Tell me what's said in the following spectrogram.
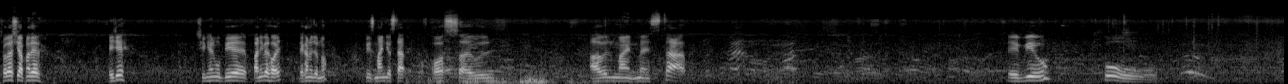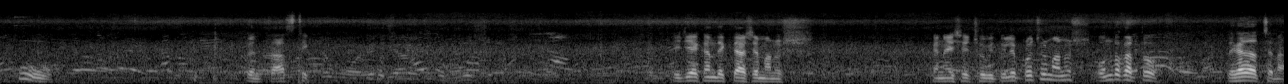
চলে আসি আপনাদের। এই যে সিংহের মুখ দিয়ে পানি বের হয় দেখানোর জন্য। Please mind stuff of course I will I will mind my stuff এই ভিউ ও ফ্যান্টাস্টিক এই যে এখান দেখতে আসে মানুষ। এখানে এসে ছবি তুলে প্রচুর মানুষ, অন্ধকার তো, দেখা যাচ্ছে না।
